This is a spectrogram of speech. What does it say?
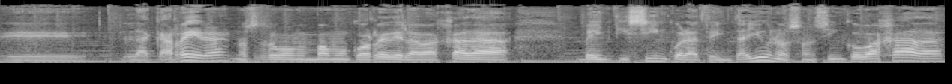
eh, la carrera. Nosotros vamos a correr de la bajada 25 a la 31, son cinco bajadas.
